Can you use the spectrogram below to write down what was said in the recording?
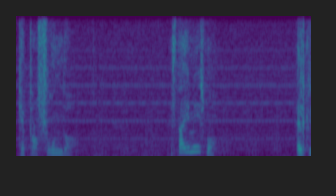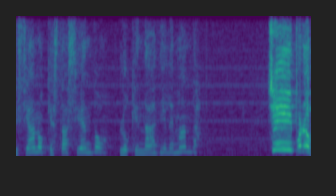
Qué profundo. Está ahí mismo. El cristiano que está haciendo lo que nadie le manda. Sí, pero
